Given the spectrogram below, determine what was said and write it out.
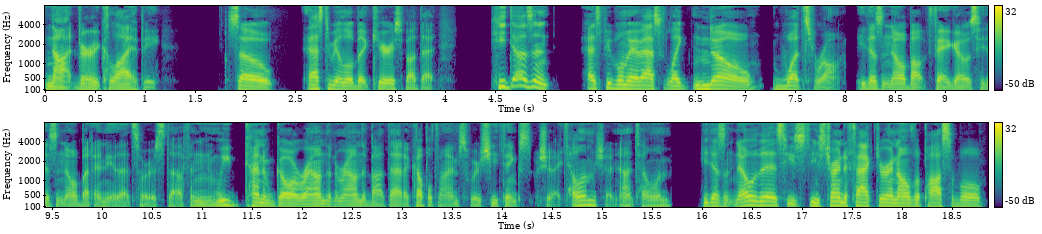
not very Calliope. So has to be a little bit curious about that. He doesn't as people may have asked, like, know what's wrong. He doesn't know about Phagos. He doesn't know about any of that sort of stuff. And we kind of go around and around about that a couple times where she thinks, should I tell him? Should I not tell him? He doesn't know this. He's, he's trying to factor in all the possible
